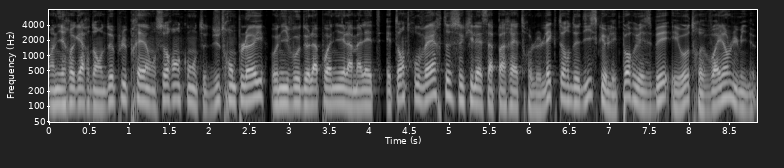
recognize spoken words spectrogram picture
En y regardant de plus près, on se rend compte du trompe-l'œil. Au niveau de la poignée, la mallette est entr'ouverte, ce qui laisse apparaître le lecteur de disque, les ports USB et autres voyants lumineux.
